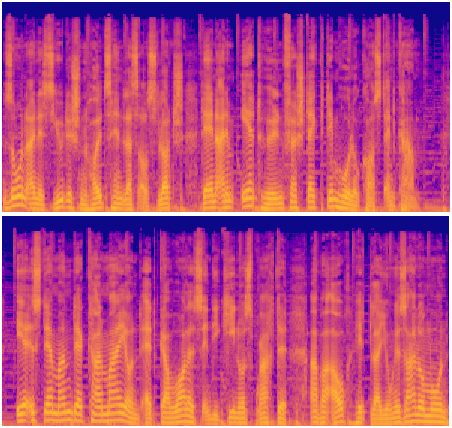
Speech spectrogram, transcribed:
Sohn eines jüdischen Holzhändlers aus Lodz, der in einem Erdhöhlenversteck dem Holocaust entkam. Er ist der Mann, der Karl May und Edgar Wallace in die Kinos brachte, aber auch Hitler junge Salomon,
